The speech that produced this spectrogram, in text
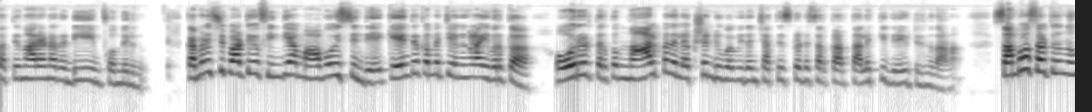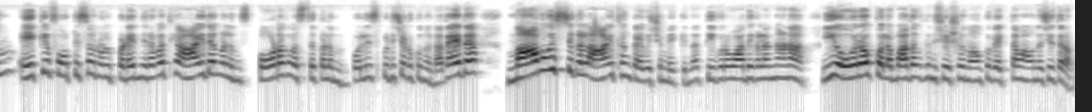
സത്യനാരായണ റെഡ്ഡിയെയും കൊന്നിരുന്നു. കമ്മ്യൂണിസ്റ്റ് പാർട്ടി ഓഫ് ഇന്ത്യ മാവോയിസ്റ്റിന്റെ കേന്ദ്ര കമ്മിറ്റി അംഗങ്ങളായ ഇവർക്ക് ഓരോരുത്തർക്കും നാൽപ്പത് ലക്ഷം രൂപ വീതം ഛത്തീസ്ഗഡ് സർക്കാർ തലയ്ക്ക് വിലയിട്ടിരുന്നതാണ്. സംഭവ സ്ഥലത്തു നിന്നും എ കെ ഫോർട്ടി സെവൻ ഉൾപ്പെടെ നിരവധി ആയുധങ്ങളും സ്ഫോടക വസ്തുക്കളും പോലീസ് പിടിച്ചെടുക്കുന്നുണ്ട്. അതായത് മാവോയിസ്റ്റുകൾ ആയുധം കൈവശം വയ്ക്കുന്ന തീവ്രവാദികൾ എന്നാണ് ഈ ഓരോ കൊലപാതകത്തിന് ശേഷവും നമുക്ക് വ്യക്തമാവുന്ന ചിത്രം.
